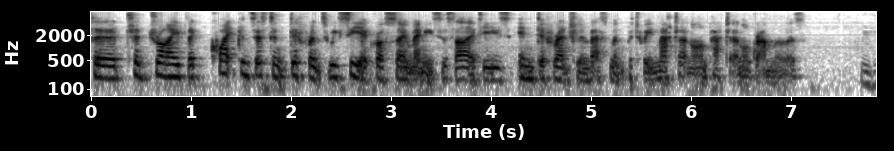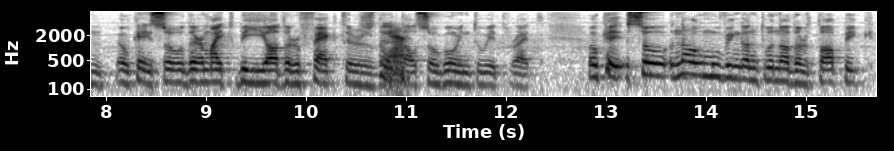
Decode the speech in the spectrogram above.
to, to drive the quite consistent difference we see across so many societies in differential investment between maternal and paternal grandmothers. Mm-hmm. Okay, so there might be other factors that yeah. also go into it, right? Okay, so now moving on to another topic.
